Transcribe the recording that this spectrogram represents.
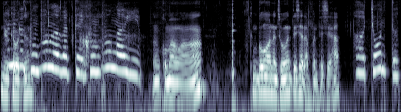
이렇게 하는 거. 공붕어 같아. 공붕어 입. 응, 고마워. 금붕어는 좋은 뜻이야, 나쁜 뜻이야? 어, 좋은 뜻.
